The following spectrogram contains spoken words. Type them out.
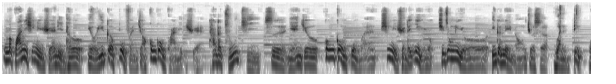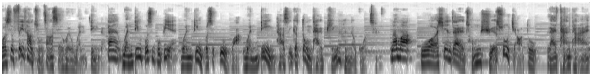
那么，管理心理学里头有一个部分叫公共管理学，它的主体是研究公共部门心理学的应用，其中有一个内容就是稳定。我是非常主张社会稳定的，但稳定不是不变，稳定不是固化，稳定它是一个动态平衡的过程。那么，我现在从学术。角度来谈谈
